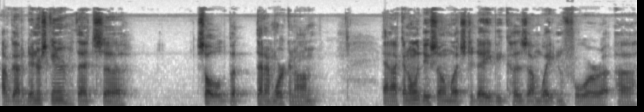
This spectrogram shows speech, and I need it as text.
I've got a dinner skinner that's uh, sold, but that I'm working on. And I can only do so much today because I'm waiting for uh,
